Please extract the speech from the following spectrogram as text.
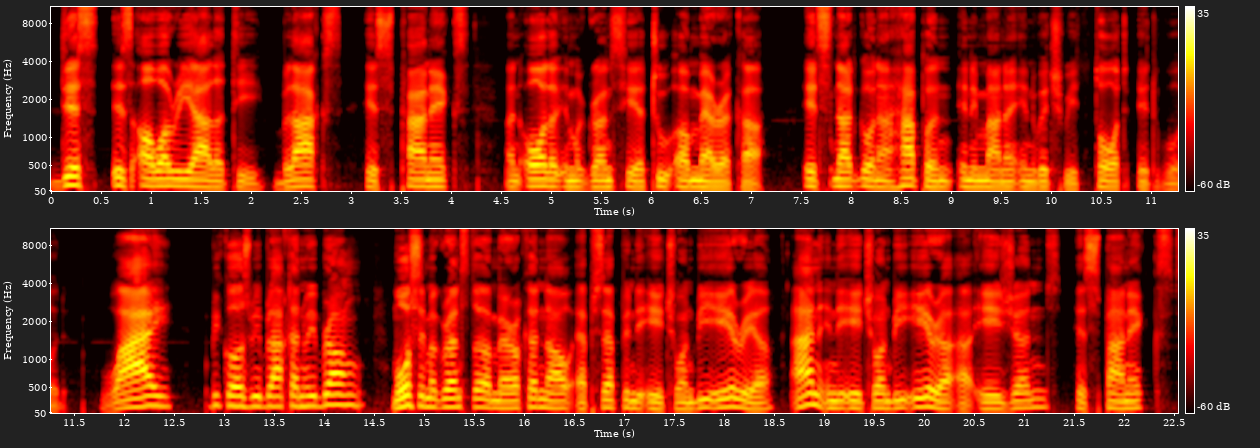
This is our reality. Blacks, Hispanics, and all the immigrants here to America. It's not going to happen in the manner in which we thought it would. Why? Because we black and we brown. Most immigrants to America now, except in the H 1B area and in the H 1B era, are Asians, Hispanics,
